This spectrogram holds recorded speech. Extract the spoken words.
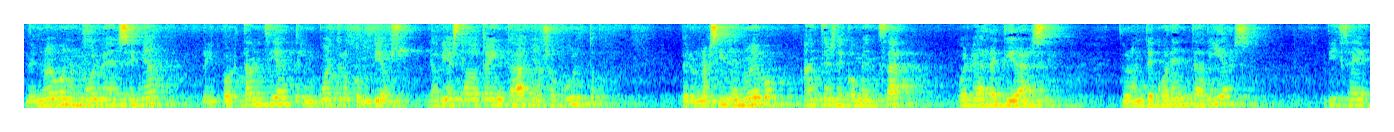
De nuevo nos vuelve a enseñar la importancia del encuentro con Dios. Ya había estado 30 años oculto, pero aún así de nuevo, antes de comenzar, vuelve a retirarse. Durante 40 días dice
